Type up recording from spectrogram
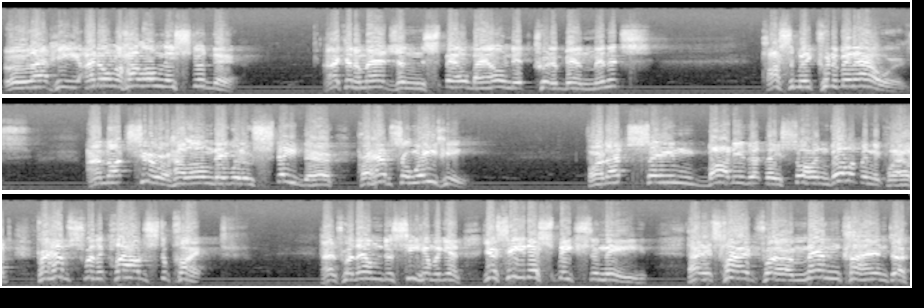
that he, I don't know how long they stood there. I can imagine spellbound, it could have been minutes, possibly could have been hours. I'm not sure how long they would have stayed there, perhaps awaiting for that same body that they saw enveloped in the clouds, perhaps for the clouds to part and for them to see him again. You see, this speaks to me that it's hard for mankind to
